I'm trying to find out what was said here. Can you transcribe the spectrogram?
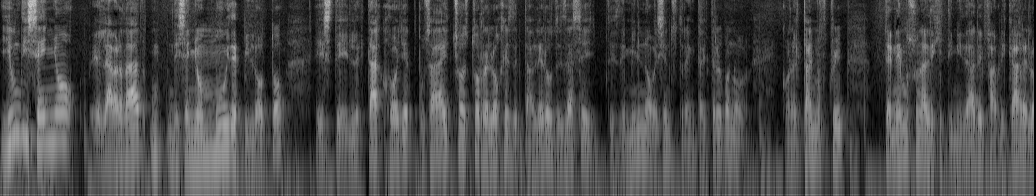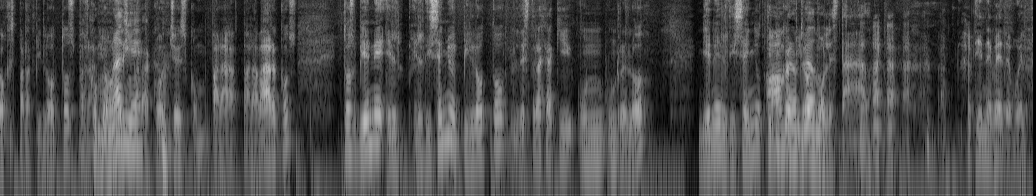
Y un diseño, eh, la verdad, un diseño muy de piloto. Este, el Tag Heuer, pues ha hecho estos relojes de tableros desde hace, desde 1933. Bueno, con el Time of Trip tenemos una legitimidad de fabricar relojes para pilotos, para como aviones, nadie. para coches, con- para, para barcos. Entonces viene el, el diseño de piloto, les traje aquí un, un reloj. Viene el diseño típico Hombre, no de te hubieras piloto. molestado. Tiene B de vuelta.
